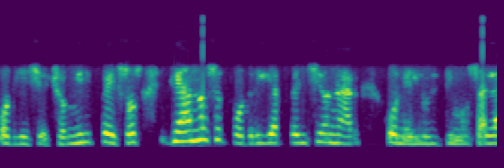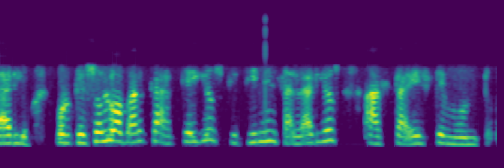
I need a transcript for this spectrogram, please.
o 18 mil pesos, ya no se podría pensionar con el último salario, porque solo abarca a aquellos que tienen salarios hasta este monto.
